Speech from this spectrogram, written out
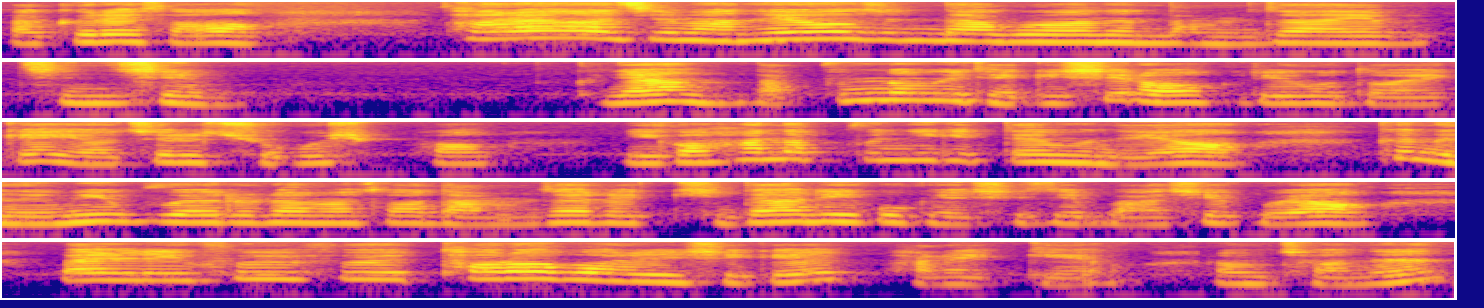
자, 그래서 사랑하지만 헤어진다고 하는 남자의 진심. 그냥 나쁜 놈이 되기 싫어. 그리고 너에게 여지를 주고 싶어. 이거 하나뿐이기 때문에요. 큰 의미 부여를 하면서 남자를 기다리고 계시지 마시고요. 빨리 훌훌 털어버리시길 바랄게요. 그럼 저는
